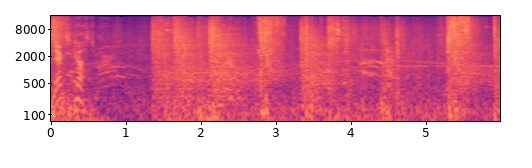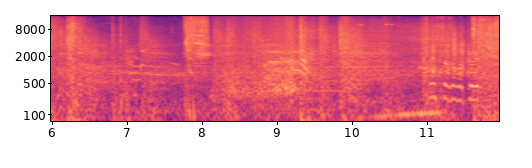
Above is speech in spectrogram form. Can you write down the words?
Next customer. This doesn't look good.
